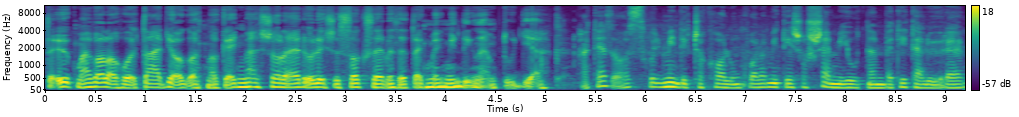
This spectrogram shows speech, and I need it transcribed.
De ők már valahol tárgyalgatnak egymással erről, és a szakszervezetek még mindig nem tudják. Hát ez az, hogy mindig csak hallunk valamit, és a semmi jót nem vetít előre.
